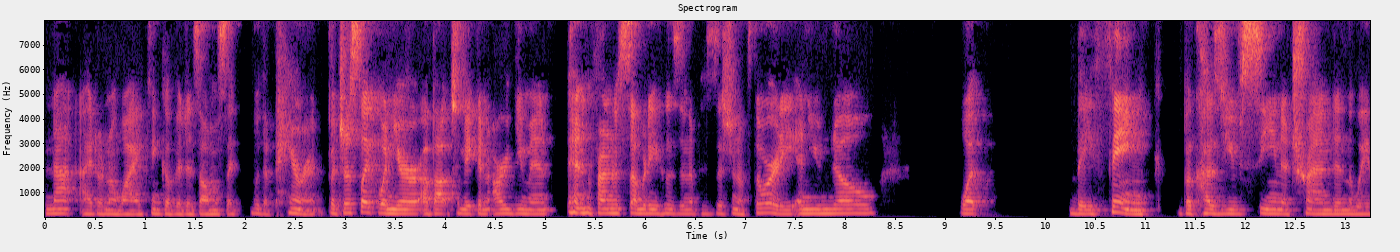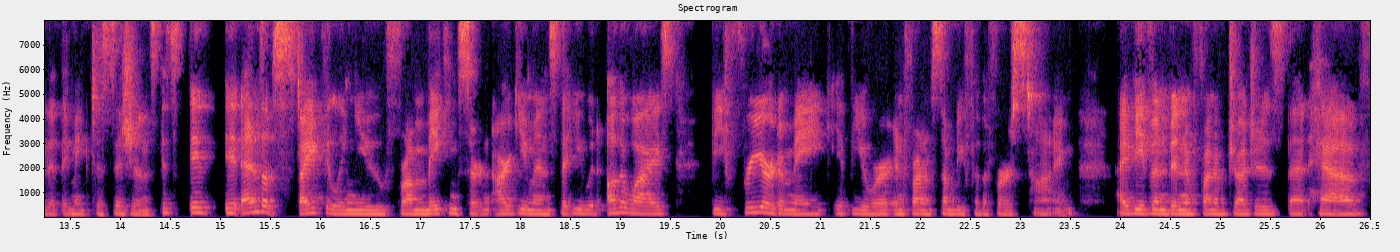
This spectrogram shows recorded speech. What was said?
not i don't know why i think of it as almost like with a parent but just like when you're about to make an argument in front of somebody who's in a position of authority and you know what they think because you've seen a trend in the way that they make decisions it's it it ends up stifling you from making certain arguments that you would otherwise be freer to make if you were in front of somebody for the first time i've even been in front of judges that have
